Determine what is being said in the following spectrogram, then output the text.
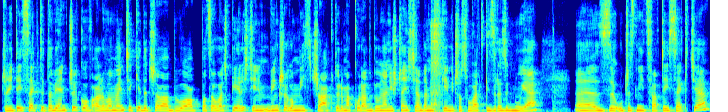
czyli tej sekty Towiańczyków, ale w momencie, kiedy trzeba było pocałować pierścień większego mistrza, którym akurat był na nieszczęście Adam Mickiewicz, o Słowacki zrezygnuje e, z uczestnictwa w tej sekcie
